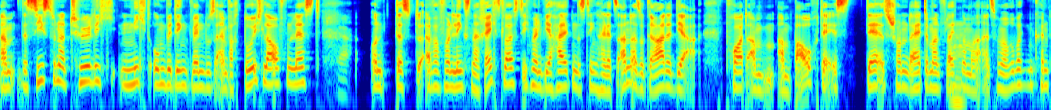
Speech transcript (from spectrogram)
Ähm, das siehst du natürlich nicht unbedingt, wenn du es einfach durchlaufen lässt. Ja. Und dass du einfach von links nach rechts läufst. Ich meine, wir halten das Ding halt jetzt an. Also gerade der Port am, am Bauch, der ist, der ist schon, da hätte man vielleicht noch mal ein, zwei Mal rübergehen können.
